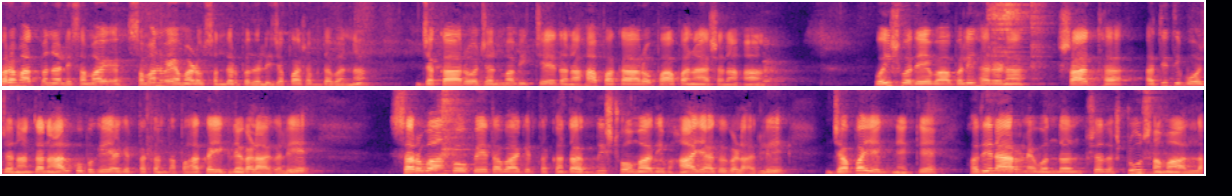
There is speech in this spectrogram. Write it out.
ಪರಮಾತ್ಮನಲ್ಲಿ ಸಮ ಸಮನ್ವಯ ಮಾಡುವ ಸಂದರ್ಭದಲ್ಲಿ ಜಪ ಶಬ್ದವನ್ನು ಜಕಾರೋ ಜನ್ಮ ವಿಚ್ಛೇದನಃ ಪಕಾರೋ ಪಾಪನಾಶನಃ. ವೈಶ್ವದೇವ ಬಲಿಹರಣ ಶ್ರಾದ್ದ ಅತಿಥಿ ಭೋಜನ ಅಂತ ನಾಲ್ಕು ಬಗೆಯಾಗಿರ್ತಕ್ಕಂಥ ಪಾಕಯಜ್ಞಗಳಾಗಲಿ ಸರ್ವಾಂಗೋಪೇತವಾಗಿರ್ತಕ್ಕಂಥ ಅಗ್ನಿಷ್ಠೋಮಾದಿ ಮಹಾಯಾಗಗಳಾಗಲಿ, ಜಪಯಜ್ಞಕ್ಕೆ ಹದಿನಾರನೇ ಒಂದು ಅಂಶದಷ್ಟೂ ಸಮ ಅಲ್ಲ.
